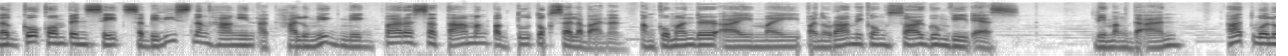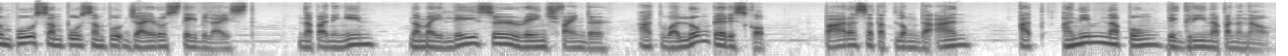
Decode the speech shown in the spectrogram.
nagko-compensate sa bilis ng hangin at halumigmig para sa tamang pagtutok sa labanan. Ang commander ay may panoramikong Sargum VS, 500 at 80-10-10 gyro stabilized na paningin na may laser rangefinder at 8 periscope para sa 300 at 60 degree na pananaw.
